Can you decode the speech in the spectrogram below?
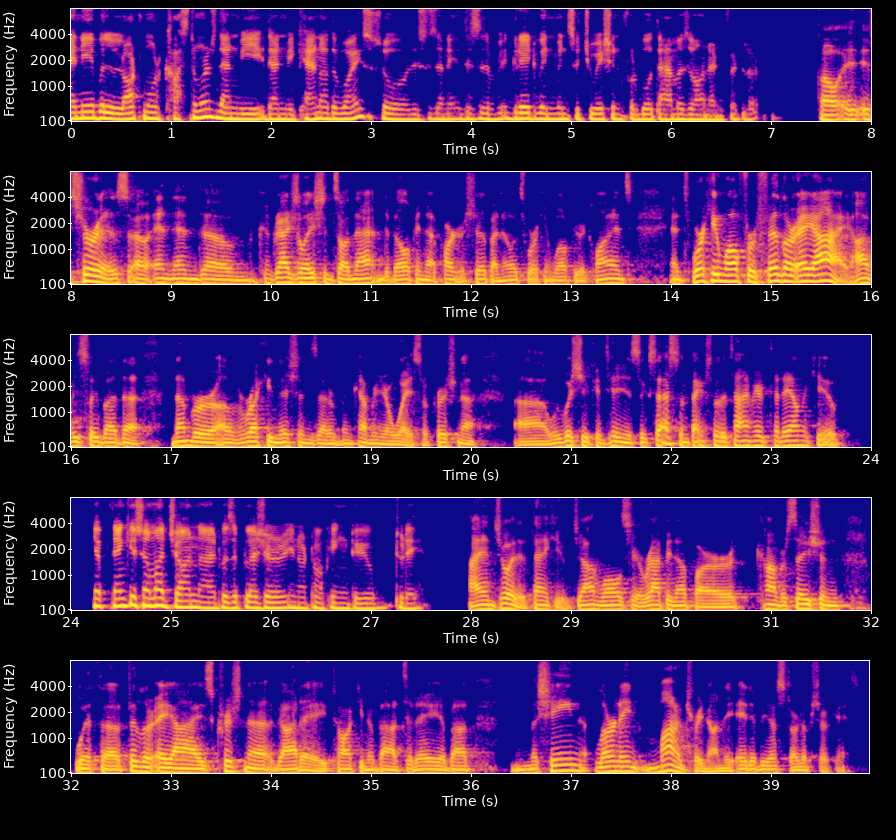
enable a lot more customers than we than we can otherwise. So this is an this is a great win-win situation for both Amazon and Fiddler. Well, it, it sure is. Uh, and and um, congratulations on that and developing that partnership. I know it's working well for your clients and it's working well for Fiddler AI, obviously by the number of recognitions that have been coming your way. So Krishna, uh, we wish you continued success and thanks for the time here today on theCUBE. Yep, thank you so much, John. Uh, it was a pleasure, you know, talking to you today. I enjoyed it. Thank you. John Walls here, wrapping up our conversation with uh, Fiddler AI's Krishna Gade, talking about today about machine learning monitoring on the AWS Startup Showcase.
